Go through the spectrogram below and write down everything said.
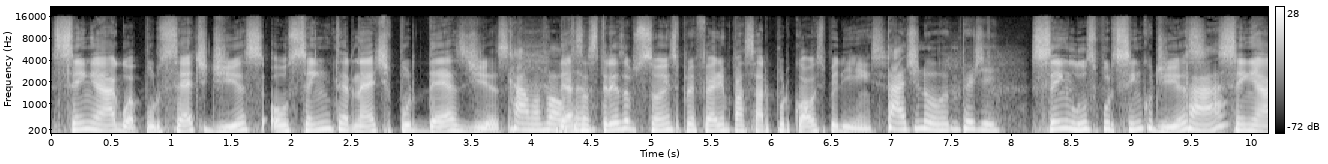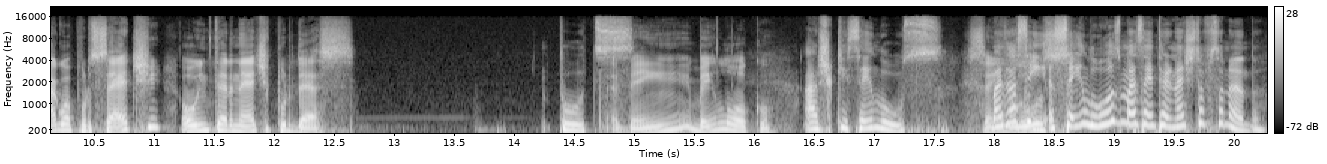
sem água por sete dias ou sem internet por dez dias. Calma, volta. Dessas três opções, preferem passar por qual experiência? Tá, de novo, me perdi. Sem luz por cinco dias, Tá. sem água por sete ou internet por dez? É Putz. bem, bem louco. Acho que sem luz. Sem mas luz, assim, sem luz, mas a internet tá funcionando.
